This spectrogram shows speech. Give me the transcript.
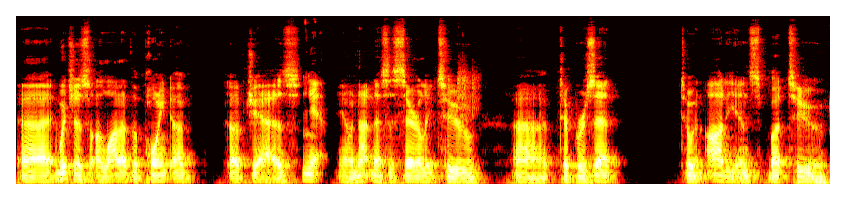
uh, which is a lot of the point of, of jazz. Yeah. You know, not necessarily to uh, to present to an audience, but to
